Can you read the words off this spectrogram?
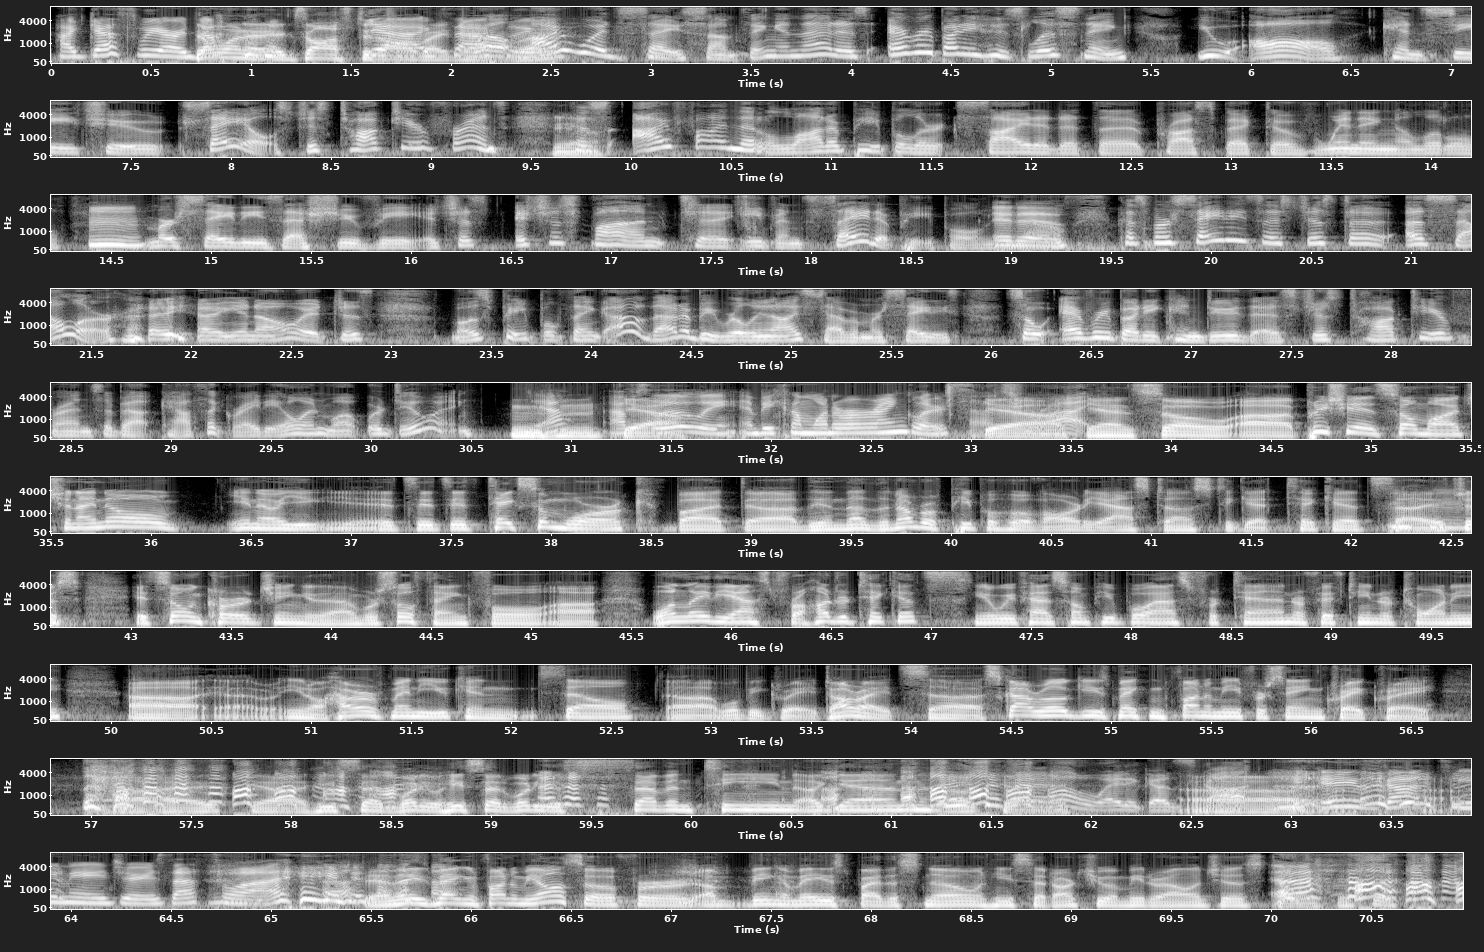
I guess we are Don't done. want to exhaust it Yeah, all right exactly. now. Well, right? I would say something, and that is everybody who's listening, you all can see to sales. Just talk to your friends. Yeah. Because I find that a lot of people are excited at the prospect of winning a little Mm. Mercedes SUV. It's just, it's just fun to even say to people. It It is is. Because Mercedes is just a, a seller. you know, it just, most people think, oh, that'd be really nice to have a Mercedes. So everybody can do this. Just talk to your friends about Catholic radio and what we're doing. yeah, absolutely, and become one of our wranglers. That's yeah, right. yeah. And so uh, appreciate it so much. And I know you know you, it's, it's it takes some work, but uh, the the number of people who have already asked us to get tickets, uh, Mm-hmm. it's just it's so encouraging, and uh, we're so thankful. Uh, one lady asked for hundred tickets. You know, we've had some people ask for ten or fifteen or twenty. Uh, uh, you know, however many you can sell uh, will be great. All right, uh, Scott Rogie is making fun of me for saying cray cray. Uh, yeah, he said what? do you- He said what? Are you seventeen again? Okay. Oh, way to go, Scott. He's got teenagers. That's why. and then he's making fun of me also for um, being amazed by the snow. And he said, "Aren't you a meteorologist? Uh,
